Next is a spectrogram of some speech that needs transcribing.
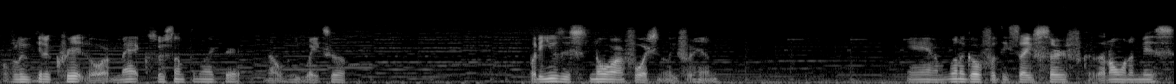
Hopefully we get a crit or a max or something like that. No, he wakes up. But he uses Snore unfortunately for him. And I'm gonna go for the safe surf because I don't want to miss.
